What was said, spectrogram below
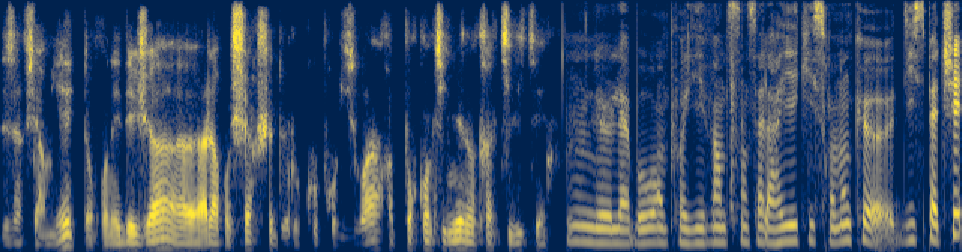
des infirmiers. Donc on est déjà à la recherche de locaux provisoires pour continuer notre activité. Le labo employé 25 salariés qui seront donc dispatchés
